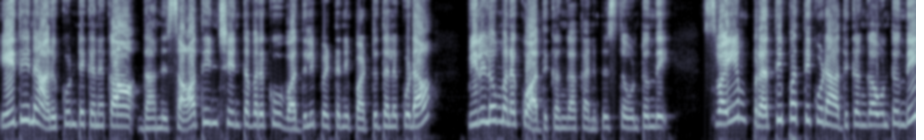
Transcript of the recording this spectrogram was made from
ఏదైనా అనుకుంటే కనుక దాన్ని సాధించేంతవరకు వదిలిపెట్టని పట్టుదల కూడా వీరిలో మనకు అధికంగా కనిపిస్తూ ఉంటుంది. స్వయం ప్రతిపత్తి కూడా అధికంగా ఉంటుంది.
